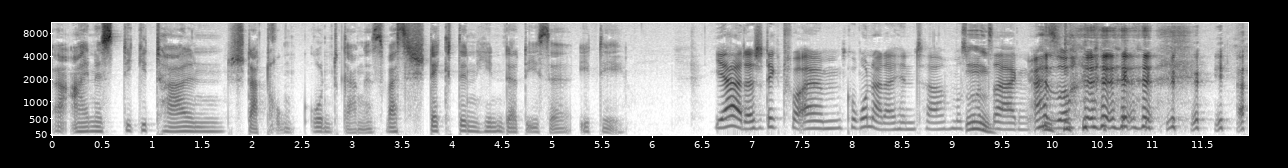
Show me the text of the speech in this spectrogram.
äh, eines digitalen Stadtrundganges? Was steckt denn hinter dieser Idee? Ja, da steckt vor allem Corona dahinter, muss man mm. sagen. Also ja.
